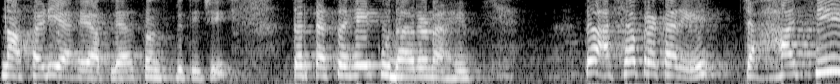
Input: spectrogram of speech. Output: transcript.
नासाडी आहे आपल्या संस्कृतीची. तर त्याचं हे एक उदाहरण आहे. तर अशा प्रकारे चहाची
